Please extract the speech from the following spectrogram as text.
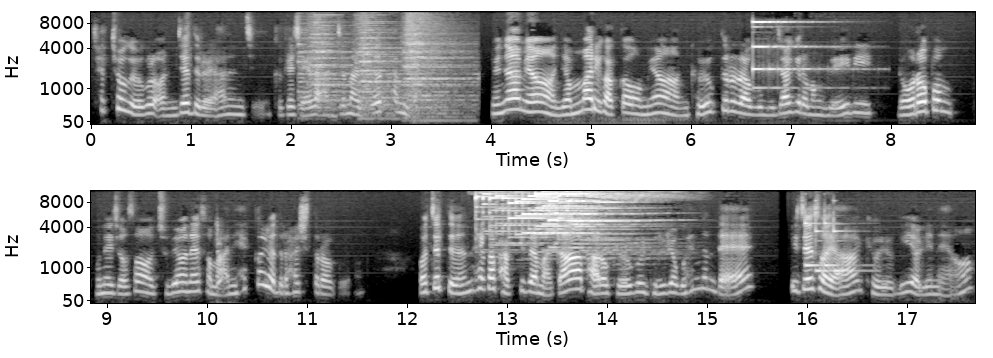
최초 교육을 언제 들어야 하는지 그게 제일 안전할 듯 합니다. 왜냐하면 연말이 가까우면 교육 들으라고 무작위로 막 메일이 여러 번 보내져서 주변에서 많이 헷갈려들 하시더라고요. 어쨌든 해가 바뀌자마자 바로 교육을 들으려고 했는데 이제서야 교육이 열리네요.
